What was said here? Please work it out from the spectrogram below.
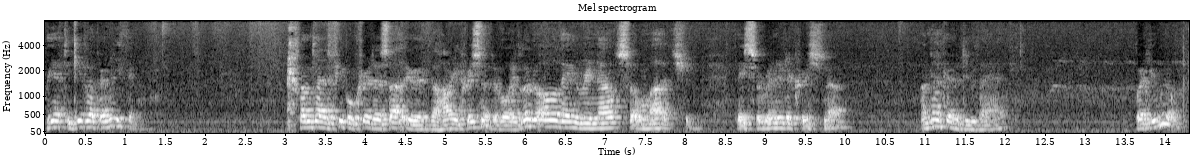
we have to give up everything. Sometimes people criticize the Hare Krishna devotees. Look, oh, they renounce so much. And They surrender to Krishna. I'm not going to do that. But you will.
